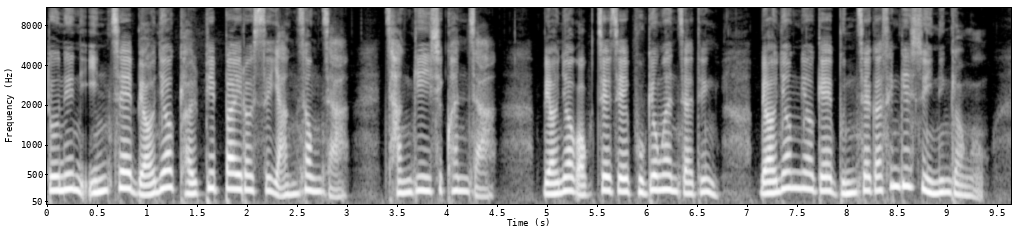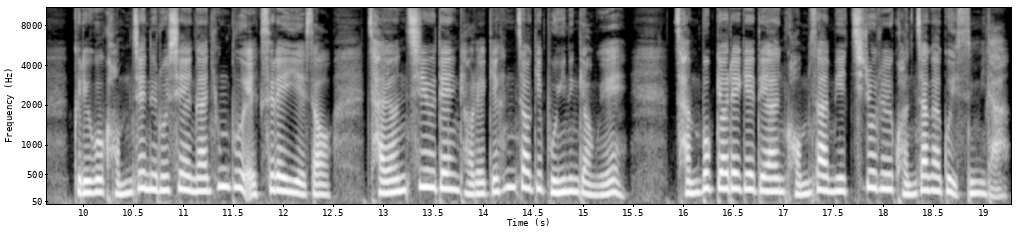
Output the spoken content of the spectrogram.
또는 인체 면역 결핍 바이러스 양성자, 장기 이식 환자, 면역 억제제 복용 환자 등 면역력에 문제가 생길 수 있는 경우, 그리고 검진으로 시행한 흉부 엑스레이에서 자연 치유된 결핵의 흔적이 보이는 경우에 잠복 결핵에 대한 검사 및 치료를 권장하고 있습니다.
